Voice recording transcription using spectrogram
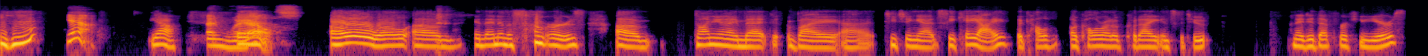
Mm-hmm. Yeah. Yeah. And what and, else? Oh, well, um, and then in the summers, um, Tanya and I met by uh, teaching at CKI, the uh, Colorado Kodály Institute. And I did that for a few years.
